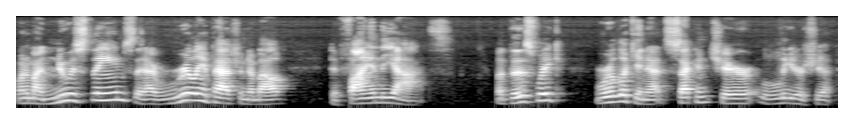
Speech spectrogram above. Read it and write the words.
one of my newest themes that I really am passionate about, defying the odds. But this week, we're looking at second chair leadership.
